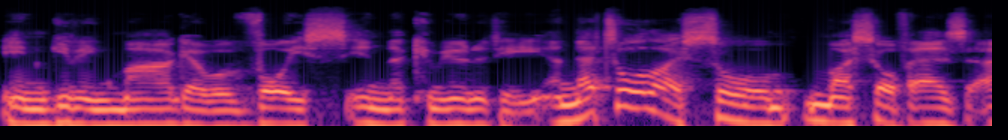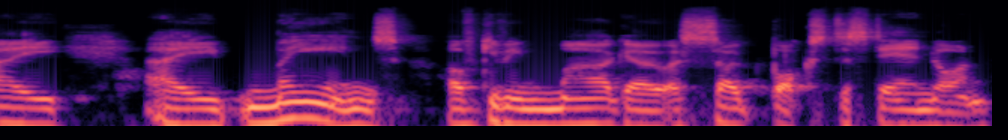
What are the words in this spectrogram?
in giving Margot a voice in the community. And that's all I saw myself as a, a means of giving Margot a soapbox to stand on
